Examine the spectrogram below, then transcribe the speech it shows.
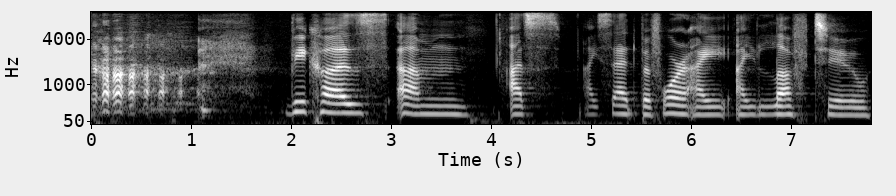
because, um, as I said before, I, I love to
